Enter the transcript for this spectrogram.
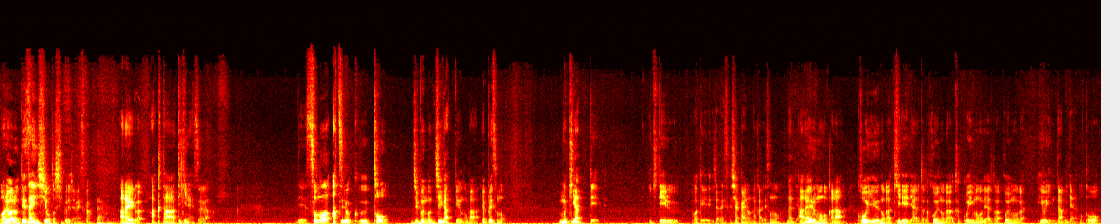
我々をデザインしようとしてくるじゃないですか。あらゆるアクター的なやつらがでその圧力と自分の自我っていうのがやっぱりその向き合って生きているわけじゃないですか社会の中で。そのなんてあらゆるものからこういうのが綺麗であるとかこういうのがかっこいいものであるとかこういうものが良いんだみたいなことを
